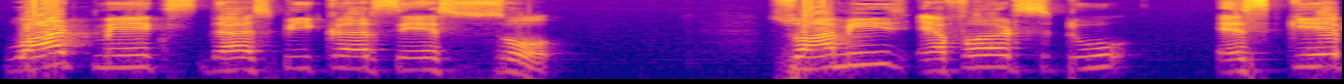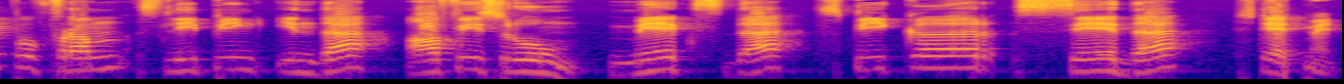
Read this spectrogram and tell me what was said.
What makes the speaker say so? Swami's efforts to escape from sleeping in the office room makes the speaker say the statement.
